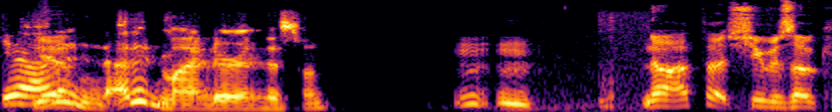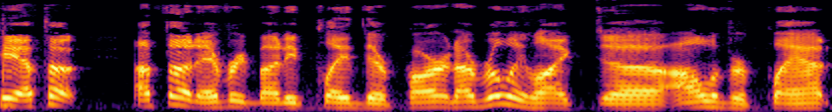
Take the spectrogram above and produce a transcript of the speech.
Yeah, I didn't. I didn't mind her in this one. Mm-mm. No, I thought she was okay. I thought I thought everybody played their part. I really liked uh, Oliver Platt.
